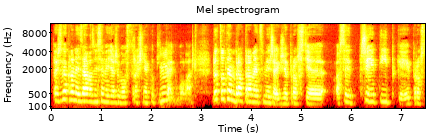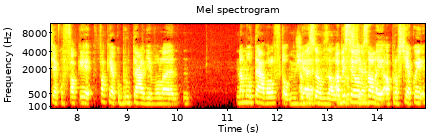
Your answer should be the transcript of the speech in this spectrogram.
Takže takhle nezávazně jsem věděla, že byl strašně jako týpek, Hmm. vole. Do toho ten bratranec mi řekl, že prostě asi tři týpky prostě jako fakt je, fakt je jako brutálně, vole, namotával v tom, že... Aby si ho vzali Aby si ho prostě. vzali a prostě jako je,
